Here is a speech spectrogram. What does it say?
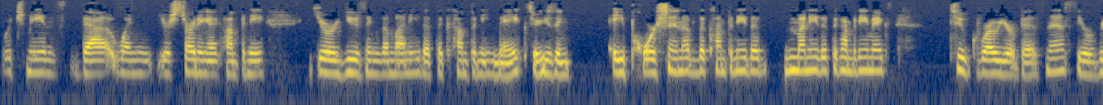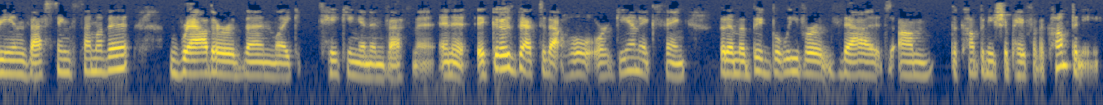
which means that when you're starting a company, you're using the money that the company makes. You're using a portion of the company, the money that the company makes to grow your business. You're reinvesting some of it rather than like taking an investment. And it, it goes back to that whole organic thing, but I'm a big believer that, um, the company should pay for the company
